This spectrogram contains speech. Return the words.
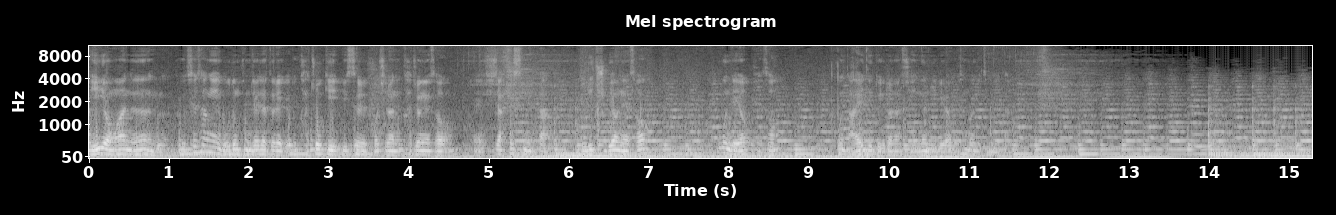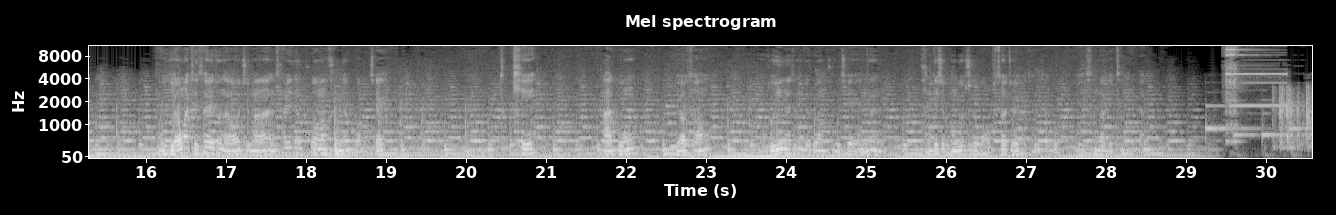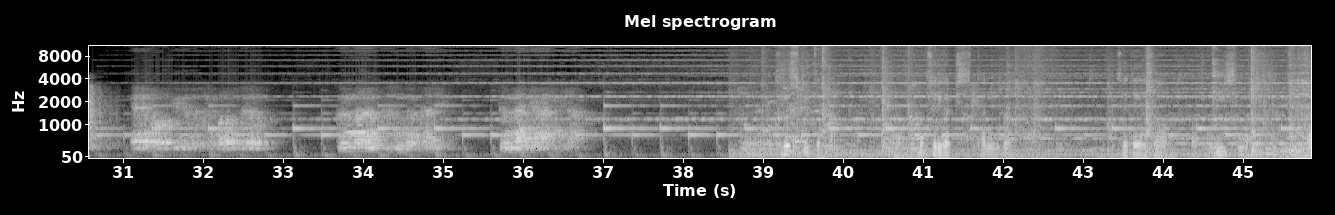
어, 이 영화는 그 세상의 모든 범죄자들에게도 가족이 있을 것이라는 가정에서 예, 시작했습니다. 우리 주변에서 혹은 내 옆에서 혹은 나에게도 일어날 수 있는 일이라고 생각이 듭니다. 여기 영화 대사에도 나오지만 살인을 포함한 강력범죄, 특히 아동, 여성, 노인을 상대로 한 범죄에는 반드시 공소시효가 없어져야 된다고 생각이 듭니다. 끝나는 그 순간까지 끝난 게 아닙니다. 그럴 수도 있겠다. 목소리가 비슷한 거 세대에서 좀 의심할 수도 있다.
